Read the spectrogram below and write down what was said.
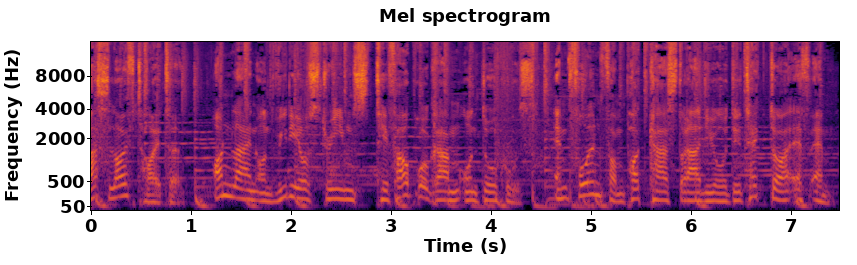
Was läuft heute? Online- und Videostreams, TV-Programm und Dokus. Empfohlen vom Podcast Radio Detektor FM.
